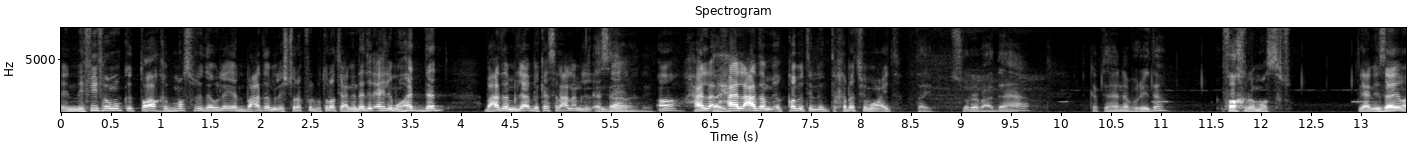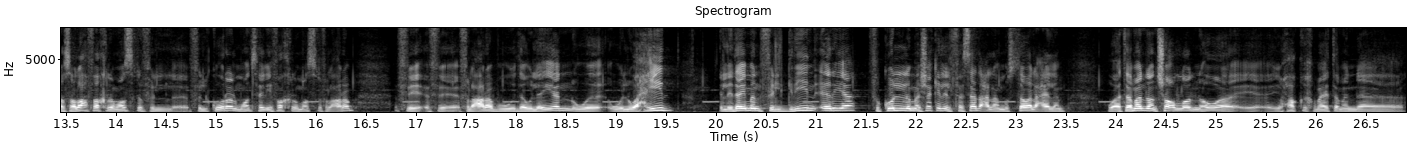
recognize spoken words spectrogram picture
إن فيفا ممكن تعاقب مصر دوليا بعدم الاشتراك في البطولات يعني النادي الأهلي مهدد بعدم لعب كأس العالم للأندية. آه حال طيب. طيب. حال عدم إقامة الانتخابات في مواعيدها طيب الصورة اللي بعدها كابتن هنا بريدة فخر مصر. يعني زي ما صلاح فخر مصر في في الكورة المهندس هاني فخر مصر في العرب في في, في العرب ودوليا والوحيد اللي دايما في ال green area في كل مشاكل الفساد على مستوى العالم. وأتمنى إن شاء الله إن هو يحقق ما يتمناه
